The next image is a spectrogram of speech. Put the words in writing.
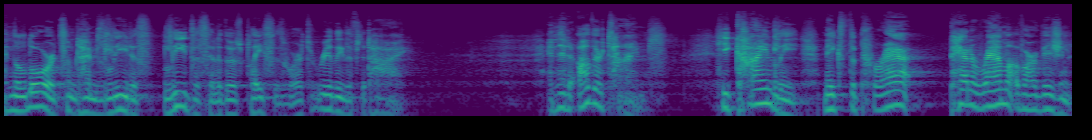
And the Lord sometimes lead us, leads us into those places where it's really lifted high. And then at other times, he kindly makes the panorama of our vision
